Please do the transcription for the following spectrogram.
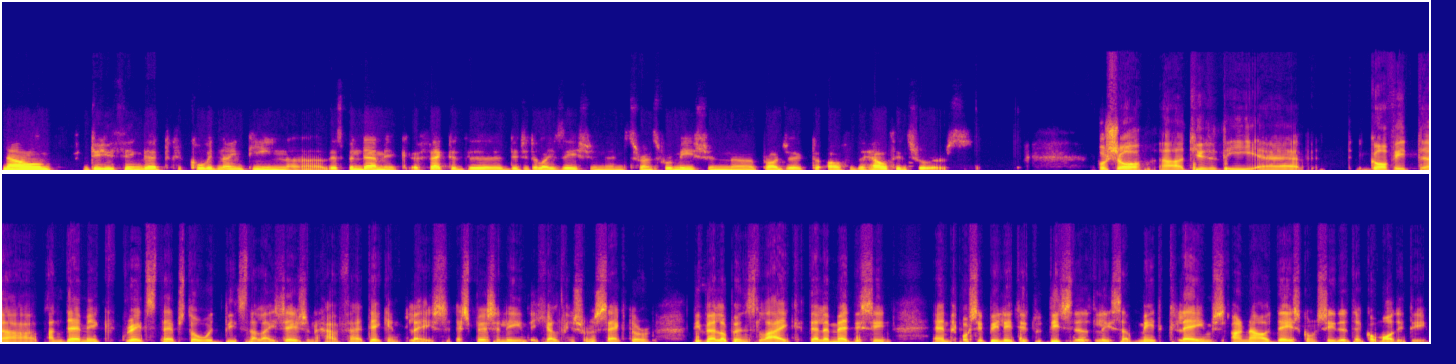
Now, do you think that COVID-19, uh, this pandemic, affected the digitalization and transformation uh, project of the health insurers? For sure. Uh, due to the uh, COVID uh, pandemic, great steps toward digitalization have uh, taken place, especially in the health insurance sector. Developments like telemedicine and the possibility to digitally submit claims are nowadays considered a commodity.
